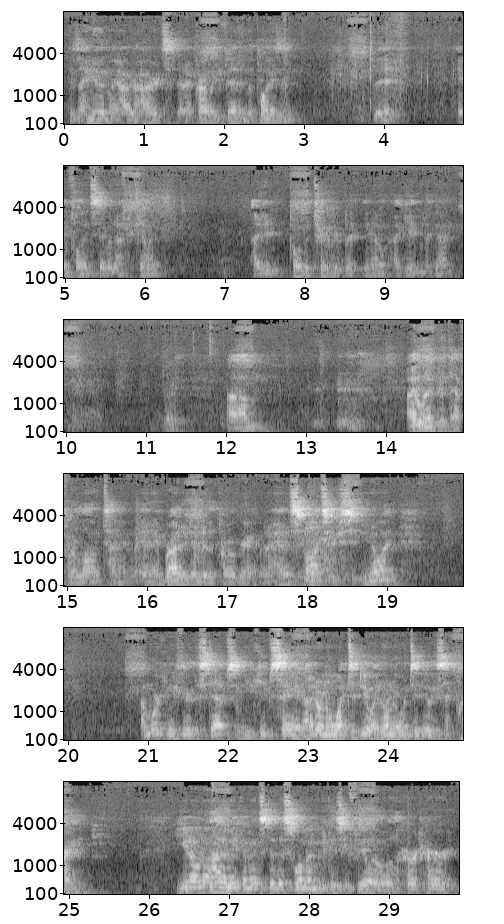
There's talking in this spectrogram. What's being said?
Because I knew in my heart of hearts that I probably fed him the poison that influenced him enough to kill him. I didn't pull the trigger, but you know, I gave him the gun. Um, I lived with that for a long time, and I brought it into the program. And I had a sponsor who said, "You know what? I'm working you through the steps, and you keep saying, I don't know what to do. I don't know what to do." He said, "Pray. You don't know how to make amends to this woman because you feel it will hurt her,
